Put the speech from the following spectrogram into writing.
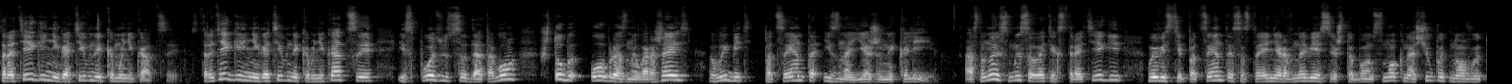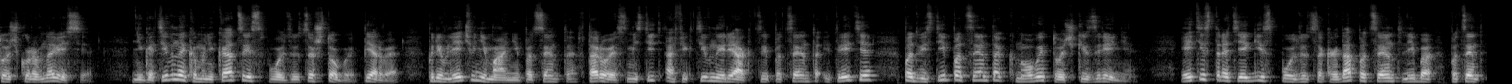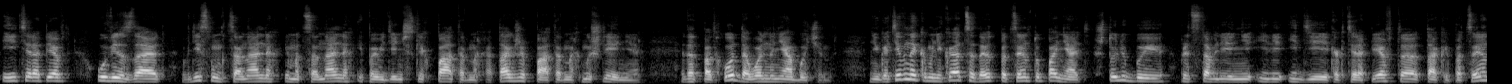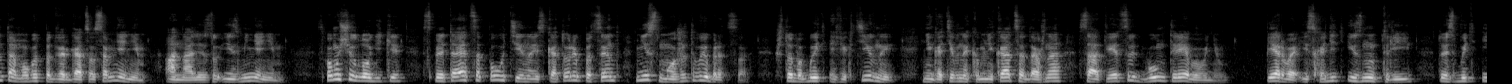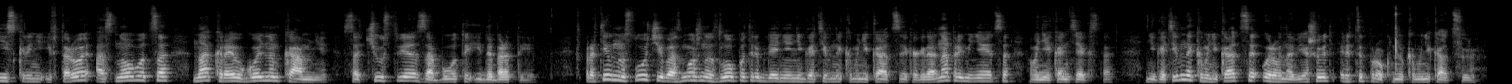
Стратегии негативной коммуникации. Стратегии негативной коммуникации используются для того, чтобы, образно выражаясь, выбить пациента из наезженной колеи. Основной смысл этих стратегий – вывести пациента из состояния равновесия, чтобы он смог нащупать новую точку равновесия. Негативная коммуникация используется, чтобы Первое. Привлечь внимание пациента. Второе. Сместить аффективные реакции пациента. И третье. Подвести пациента к новой точке зрения. Эти стратегии используются, когда пациент либо пациент и терапевт увязают в дисфункциональных эмоциональных и поведенческих паттернах, а также паттернах мышления. Этот подход довольно необычен. Негативная коммуникация дает пациенту понять, что любые представления или идеи как терапевта, так и пациента могут подвергаться сомнениям, анализу и изменениям. Помощью логики сплетается паутина, из которой пациент не сможет выбраться. Чтобы быть эффективной, негативная коммуникация должна соответствовать двум требованиям. Первое – исходить изнутри, то есть быть искренней, и второе – основываться на краеугольном камне сочувствия, заботы и доброты. В противном случае возможно злоупотребление негативной коммуникации, когда она применяется вне контекста. Негативная коммуникация уравновешивает рецепрокную коммуникацию.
